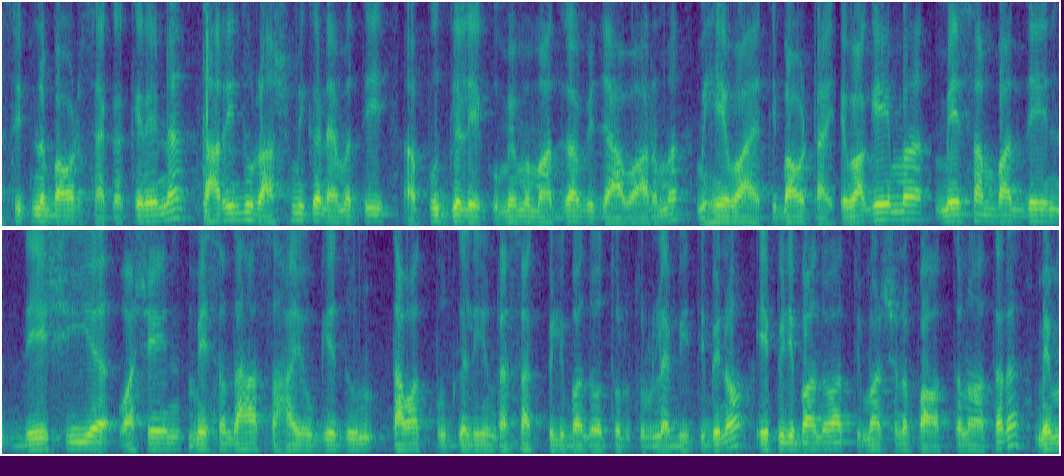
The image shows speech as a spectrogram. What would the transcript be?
සිටින බවට සැක කෙරෙන තරිඳු රශ්මික නැමැති පුද්ගලයෙකු මෙම මද්‍රව්‍ය ජාවාරම මෙහෙවා ඇති බවටයි. ඒ වගේම මේ සම්බන්ධයෙන් දේශීය වශයෙන් මේ සඳහා සහයෝගය දුන් තවත් පුද්ගලයන් රැසක් පිළිබඳව තොරතුරු ලැබී තිබෙනවා. ඒ පිළිබඳවත් විමර්ශන පවත්වන අතර මෙම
